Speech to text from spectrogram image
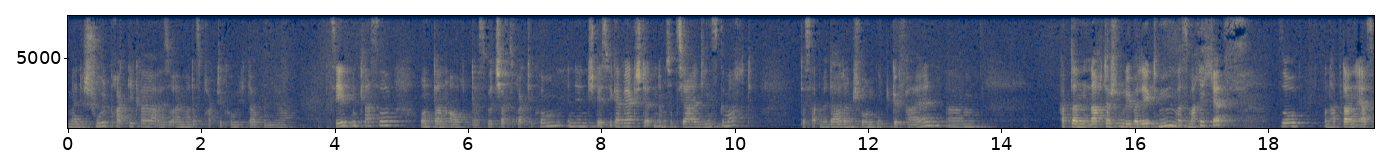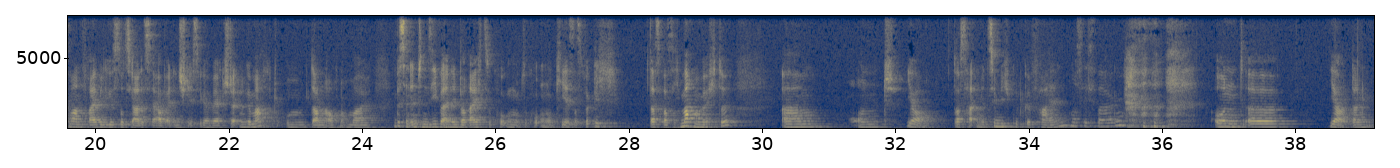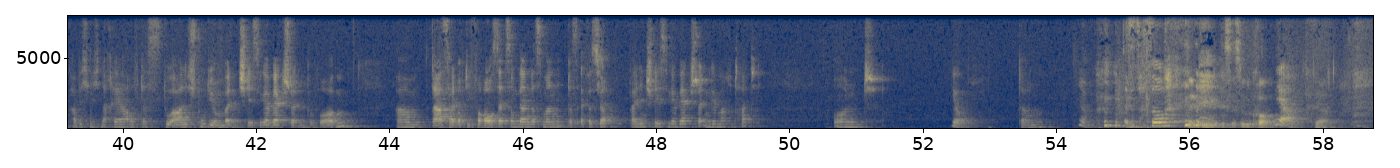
meine Schulpraktika, also einmal das Praktikum, ich glaube in der 10. Klasse und dann auch das Wirtschaftspraktikum in den Schleswiger Werkstätten im sozialen Dienst gemacht. Das hat mir da dann schon gut gefallen. Ähm, habe dann nach der Schule überlegt, hm, was mache ich jetzt? So, und habe dann erstmal ein freiwilliges soziales Jahr bei den Schleswiger Werkstätten gemacht, um dann auch nochmal ein bisschen intensiver in den Bereich zu gucken, um zu gucken, okay, ist das wirklich das, was ich machen möchte? Ähm, und ja, das hat mir ziemlich gut gefallen, muss ich sagen. und äh, ja, dann habe ich mich nachher auf das duale Studium bei den Schleswiger Werkstätten beworben. Ähm, da ist halt auch die Voraussetzung dann, dass man das FSJ bei den Schleswiger Werkstätten gemacht hat. Und ja, dann ja, ist das so. Dann ist das so gekommen. Ja. Ja,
